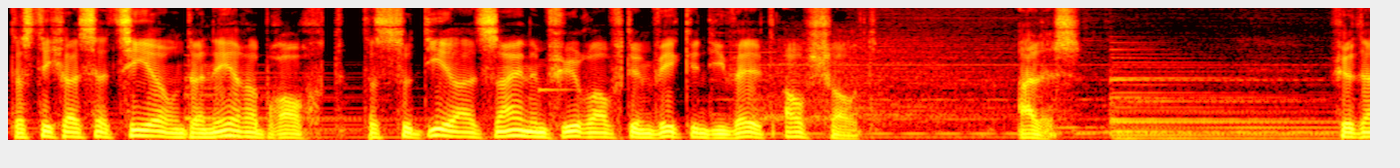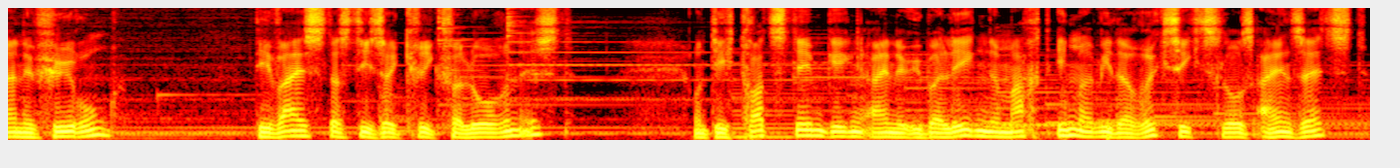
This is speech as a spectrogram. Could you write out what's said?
das dich als Erzieher und Ernährer braucht, das zu dir als seinem Führer auf dem Weg in die Welt aufschaut. Alles für deine Führung, die weiß, dass dieser Krieg verloren ist und dich trotzdem gegen eine überlegene Macht immer wieder rücksichtslos einsetzt?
